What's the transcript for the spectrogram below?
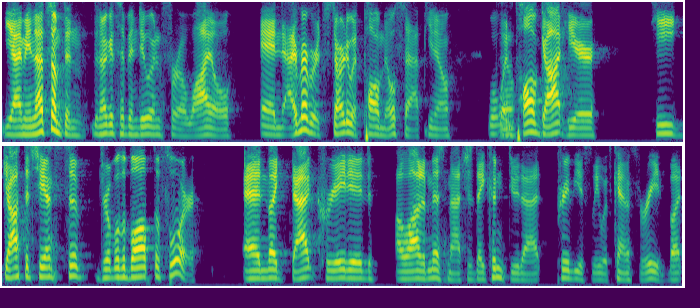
Yeah, I mean that's something the Nuggets have been doing for a while, and I remember it started with Paul Millsap. You know, when, Yeah. Paul got here, he got the chance to dribble the ball up the floor, and like that created a lot of mismatches. They couldn't do that previously with Kenneth Faried, but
